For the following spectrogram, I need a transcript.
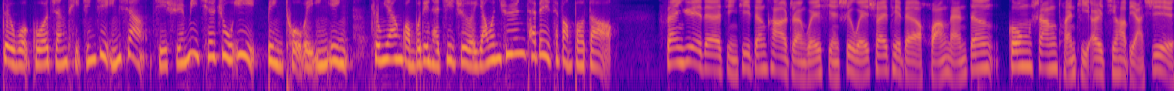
对我国整体经济影响急需密切注意并妥为应应。中央广播电台记者杨文君台北采访报道。三月的景气灯号转为显示为衰退的黄蓝灯。工商团体二十七号表示，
